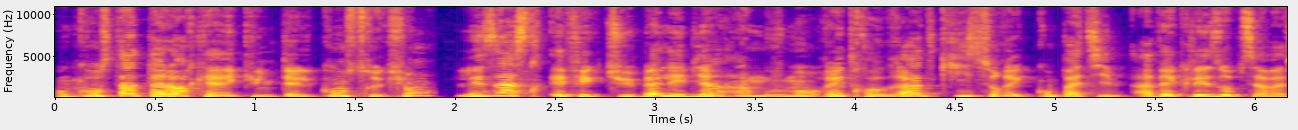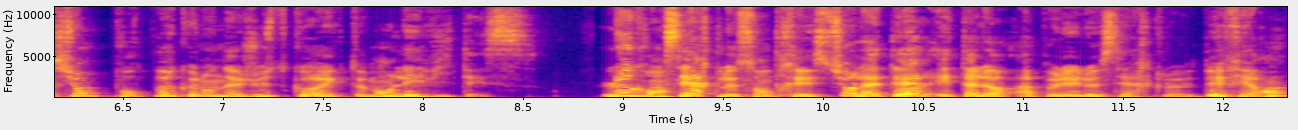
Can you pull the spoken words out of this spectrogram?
On constate alors qu'avec une telle construction, les astres effectuent bel et bien un mouvement rétrograde qui serait compatible avec les observations pour peu que l'on ajuste correctement les vitesses. Le grand cercle centré sur la Terre est alors appelé le cercle déférent,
